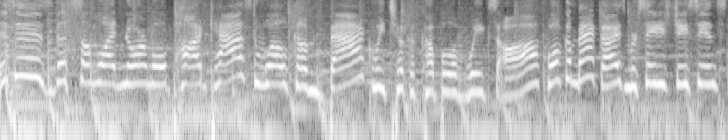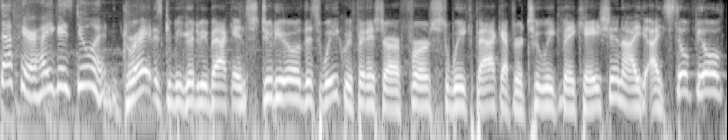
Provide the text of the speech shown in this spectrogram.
This is the Somewhat Normal podcast. Welcome back. We took a couple of weeks off. Welcome back, guys. Mercedes, JC, and Steph here. How you guys doing? Great. It's going to be good to be back in studio this week. We finished our first week back after a two week vacation. I, I still feel.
